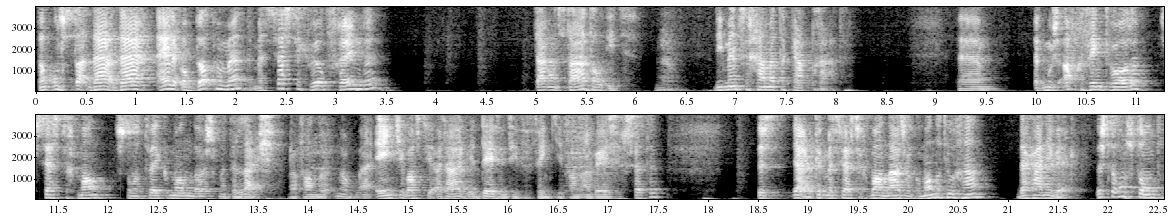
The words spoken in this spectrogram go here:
Dan ontstaat daar, daar eigenlijk op dat moment met 60 wildvreemden, daar ontstaat al iets. Ja. Die mensen gaan met elkaar praten. Ehm, het moest afgevinkt worden. 60 man, stonden twee commando's met een lijstje. Waarvan er nog eentje was die uiteindelijk het definitieve vinkje van aanwezig zette. Dus ja, je kunt met 60 man naar zo'n commando toe gaan. Daar ga je niet werken. Dus er ontstond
